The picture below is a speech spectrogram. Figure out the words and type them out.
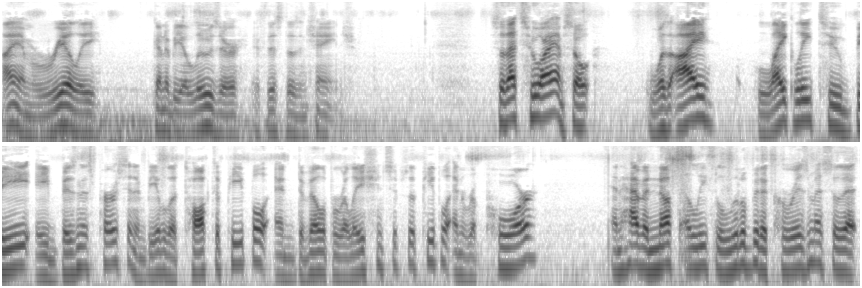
I am really going to be a loser if this doesn't change. So that's who I am. So was I likely to be a business person and be able to talk to people and develop relationships with people and rapport and have enough, at least a little bit of charisma so that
